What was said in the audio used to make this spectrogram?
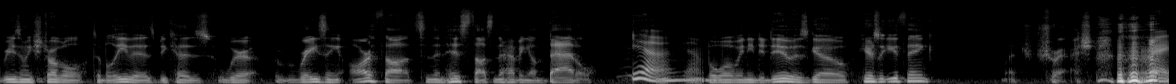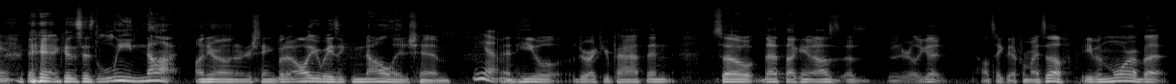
reason we struggle to believe it is because we're raising our thoughts and then his thoughts, and they're having a battle. Yeah. Yeah. But what we need to do is go, here's what you think. That's trash. Right. Because it says, lean not on your own understanding, but in all your ways acknowledge him, Yeah. and he will direct your path. And so that thought came, I was, was, it was really good. I'll take that for myself even more. But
